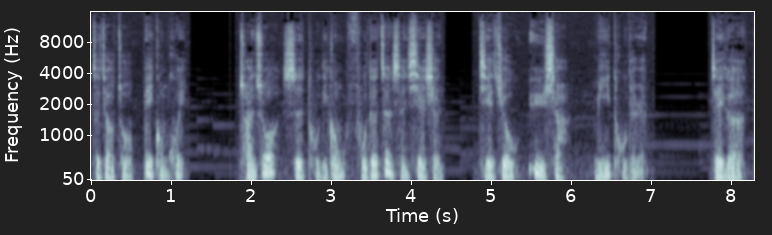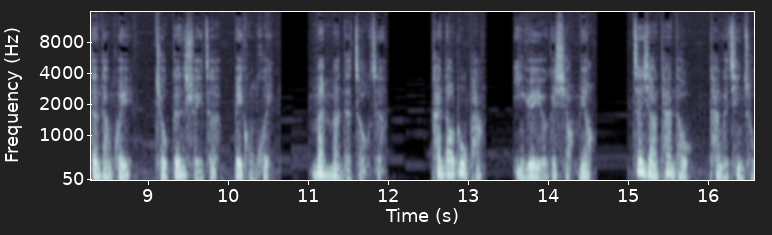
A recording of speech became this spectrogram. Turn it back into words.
这叫做背公会，传说是土地公福德正神现身，解救遇煞。迷途的人，这个邓腾辉就跟随着背公会，慢慢地走着，看到路旁隐约有一个小庙，正想探头看个清楚，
